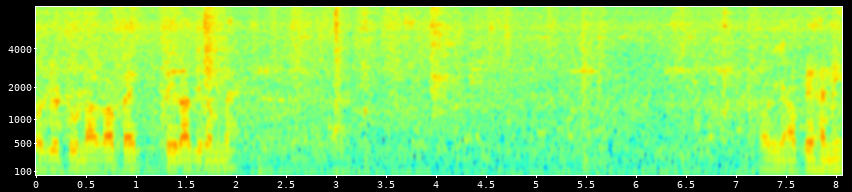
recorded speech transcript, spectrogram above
और ये टूना का पैक तेरह दिरम में और यहाँ पे हनी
